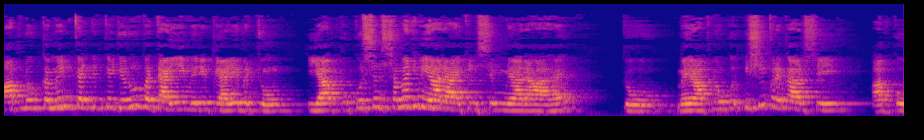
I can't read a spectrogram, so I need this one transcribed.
आप लोग कमेंट करके ज़रूर बताइए मेरे प्यारे बच्चों कि आपको क्वेश्चन समझ में आ रहा है कि समझ में आ रहा है। तो मैं आप लोगों को इसी प्रकार से आपको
